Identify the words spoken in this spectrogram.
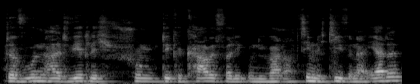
und da wurden halt wirklich schon dicke Kabel verlegt und die waren auch ziemlich tief in der Erde.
